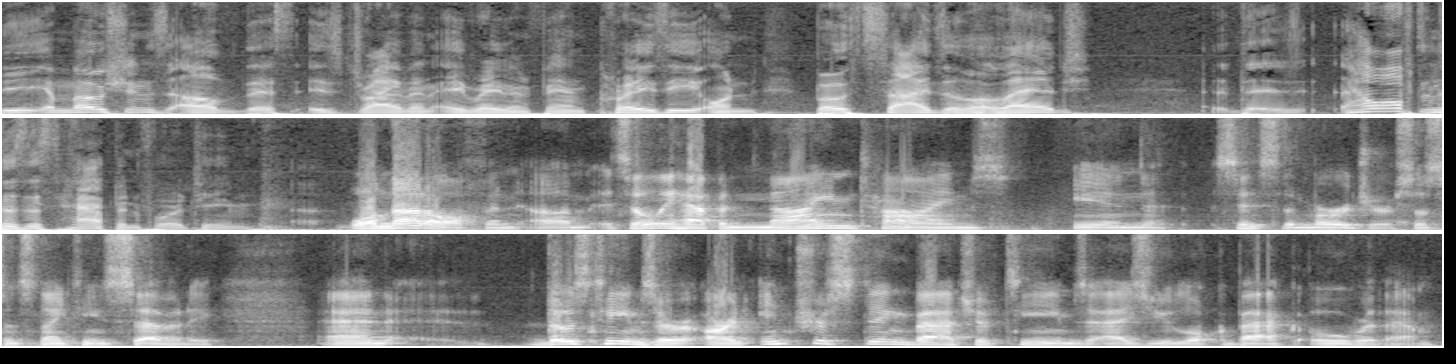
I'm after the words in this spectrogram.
The emotions of this is driving a Raven fan crazy on both sides of the ledge. How often does this happen for a team? Well, not often. Um, it's only happened nine times in since the merger, so since 1970, and those teams are, are an interesting batch of teams as you look back over them,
